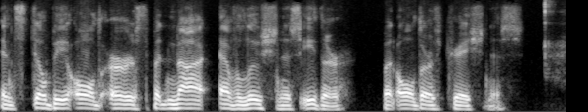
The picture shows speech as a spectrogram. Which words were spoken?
and still be old earth but not evolutionist either but old earth creationists.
